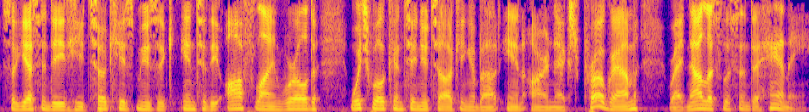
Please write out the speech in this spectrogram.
So yes, indeed, he took his music into the offline world world, which we'll continue talking about in our next program. Right now, let's listen to Hanny.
